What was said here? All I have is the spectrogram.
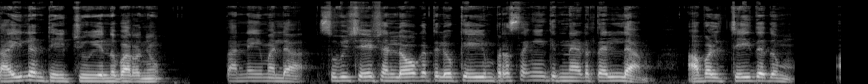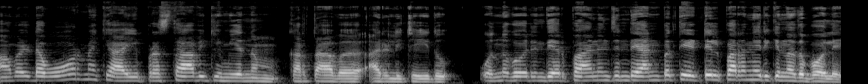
തൈലം തേച്ചു എന്ന് പറഞ്ഞു. തന്നെയുമല്ല സുവിശേഷം ലോകത്തിലൊക്കെയും പ്രസംഗിക്കുന്നിടത്തെല്ലാം അവൾ ചെയ്തതും അവളുടെ ഓർമ്മയ്ക്കായി പ്രസ്താവിക്കും എന്നും കർത്താവ് അരുളി ചെയ്തു. ഒന്ന് കോരിന്ത്യർ പതിനഞ്ചിന്റെ അൻപത്തി എട്ടിൽ പറഞ്ഞിരിക്കുന്നത് പോലെ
